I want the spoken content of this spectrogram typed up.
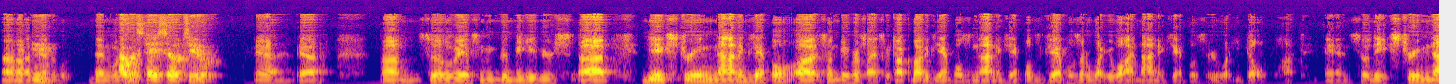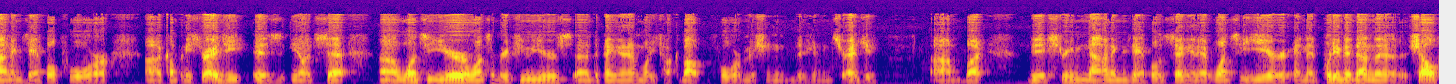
uh, mm-hmm. than than we. I would say so too. Yeah, yeah. Um, so we have some good behaviors. Uh, the extreme non-example, uh, some behavioral science, we talk about examples and non-examples. Examples are what you want, non-examples are what you don't want. And so the extreme non-example for uh, company strategy is, you know, it's set uh, once a year or once every few years, uh, depending on what you talk about for mission, vision, and strategy. Um, but the extreme non-example is setting it once a year and then putting it on the shelf,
